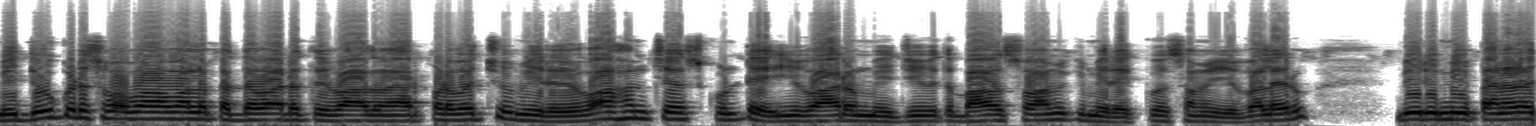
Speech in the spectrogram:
మీ దూకుడు స్వభావం వల్ల పెద్దవారితో వివాదం ఏర్పడవచ్చు. మీరు వివాహం చేసుకుంటే ఈ వారం మీ జీవిత భాగస్వామికి మీరు ఎక్కువ సమయం ఇవ్వలేరు. మీరు మీ పనిలో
